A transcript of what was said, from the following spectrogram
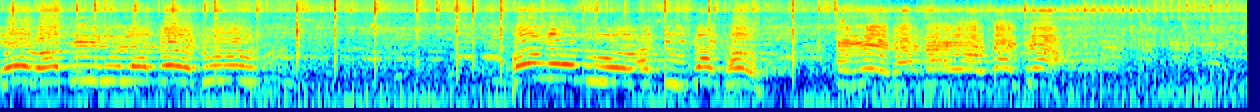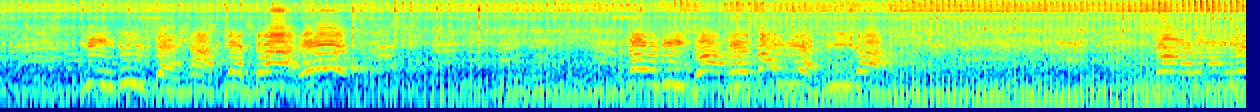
ရေဘောပြည်လူလက်တော့ကူဘုံရသူကိုအတူတိုက်ထုံးရေသာသာရောက်တိုက်ချပြည်သူဆန္ဒပြတ်သားတယ်သုံးဒီသွားမယ်ပိုက်ပြပြီးသား တော်လည်းရေ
